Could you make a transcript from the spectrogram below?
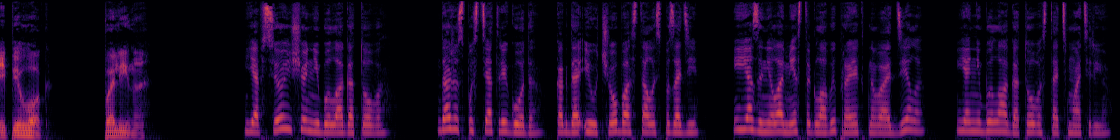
Эпилог. Полина. Я все еще не была готова. Даже спустя три года, когда и учеба осталась позади, и я заняла место главы проектного отдела, я не была готова стать матерью.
